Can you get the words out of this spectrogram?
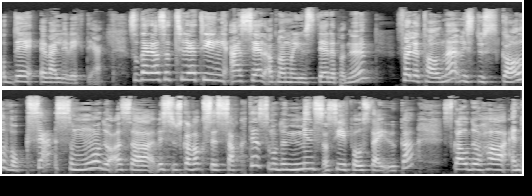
Og det er veldig viktig. Så det er altså tre ting jeg ser at man må justere på nå følgetallene. Hvis du skal vokse, så må du altså Hvis du skal vokse sakte, så må du minst ha syv poster i uka. Skal du ha en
